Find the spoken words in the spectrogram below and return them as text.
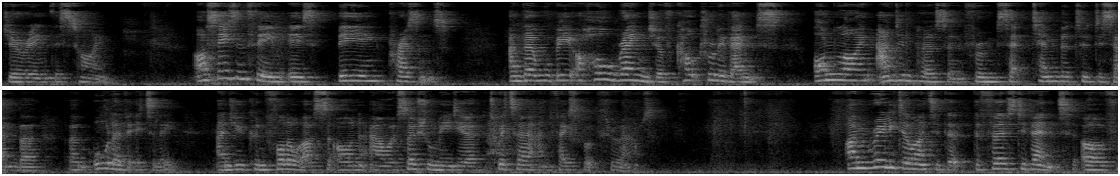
during this time. Our season theme is being present and there will be a whole range of cultural events online and in person from September to December um, all over Italy and you can follow us on our social media, Twitter and Facebook throughout. I'm really delighted that the first event of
